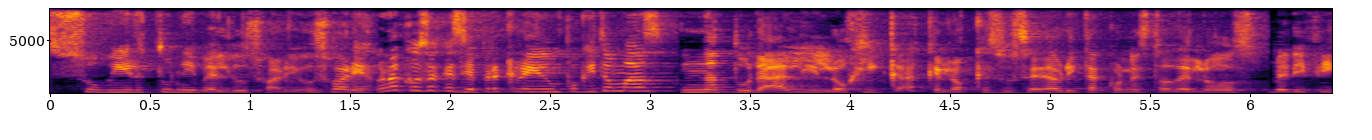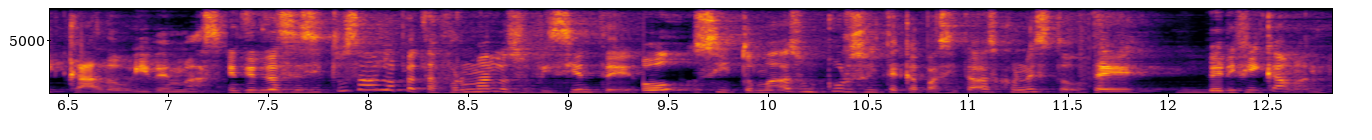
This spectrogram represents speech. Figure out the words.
subir tu nivel de usuario usuaria. Una cosa que siempre he creído un poquito más natural y lógica que lo que sucede ahorita con esto de los verificado y demás. Entiendes, si tú usabas la plataforma lo suficiente o si tomabas un curso y te capacitabas con esto, te verificaban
